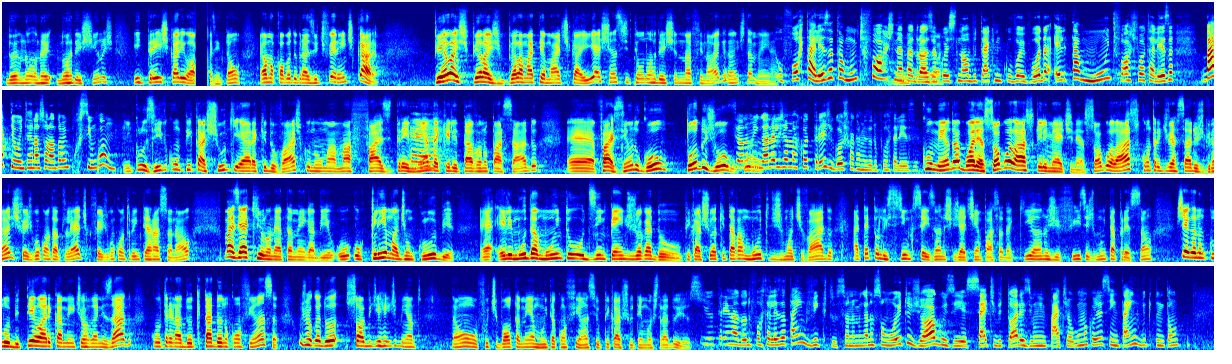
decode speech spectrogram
nordestinos e três cariocas. Então, é uma Copa do Brasil diferente, cara. Pelas, pelas, pela matemática aí, a chance de ter um nordestino na final é grande também, né? O Fortaleza tá muito forte, né, muito né, Pedrosa? Forte. Com esse novo técnico Voivoda, ele tá muito forte, Fortaleza. Bateu o Internacional também por 5 a 1 Inclusive com o Pikachu, que era aqui do Vasco, numa fase tremenda é. que ele tava no passado, é, fazendo gol todo jogo. Se eu não me engano, ele já marcou três gols com a camisa do Fortaleza. Comendo a bola. É só golaço que ele é. mete, né? Só golaço contra adversários grandes. Fez gol contra o Atlético, fez gol contra o Internacional. Mas é aquilo, né, também, Gabi. O, o clima de um clube. É, ele muda muito o desempenho do jogador. O Pikachu aqui estava muito desmotivado, até pelos 5, 6 anos que já tinha passado aqui, anos difíceis, muita pressão. Chega num clube teoricamente organizado, com um treinador que está dando confiança, o jogador sobe de rendimento. Então, o futebol também é muita confiança e o Pikachu tem mostrado isso. E o treinador do Fortaleza está invicto. Se eu não me engano, são oito jogos e sete vitórias e um empate, alguma coisa assim. Está invicto. Então,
